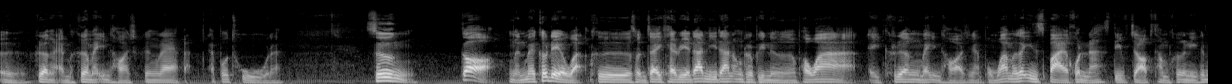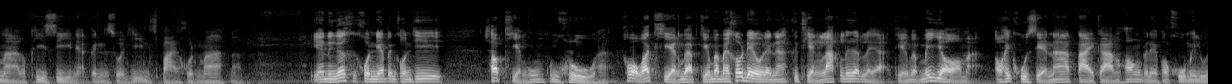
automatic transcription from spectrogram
เออเครื่องเครื่อง Macintosh เครื่องแรกอะ Apple II นะซึ่งก็เหมือน Michael Dell อะคือสนใจ career ด้านนี้ด้านองค์ประกอบเพราะว่าไอ้เครื่อง Macintosh เนี่ยผมว่ามันก็ inspire คนนะ Steve Jobs ทำเครื่องนี้ขึ้นมาก็ PC เนี่ยเป็นส่วนที่ inspire คนมากนะ อีกอย่างหนึ่งก็คือคนนี้เป็นคนที่ชอบเถียงคุณครูฮะเขาบอกว่าเถียงแบบเถียงแบบไมเคิลเดลเลยนะ คือเถียงลากเลือดเลยอะเถียงแบบไม่ยอมอะเอาให้ครูเสียหน้าตายกลางห้องไปเลยเพราะครูไม่รู้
